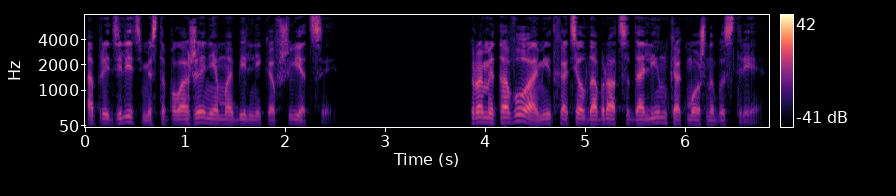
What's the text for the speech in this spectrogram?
определить местоположение мобильника в Швеции. Кроме того, Амид хотел добраться до Лин как можно быстрее.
